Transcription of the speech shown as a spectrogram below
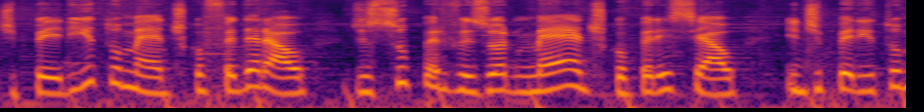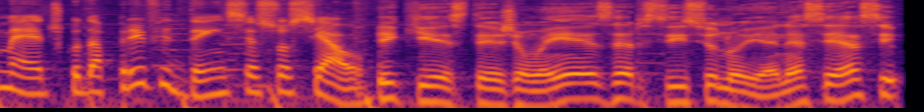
de perito médico federal, de supervisor médico pericial e de perito médico da Previdência Social. E que estejam em exercício no INSS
